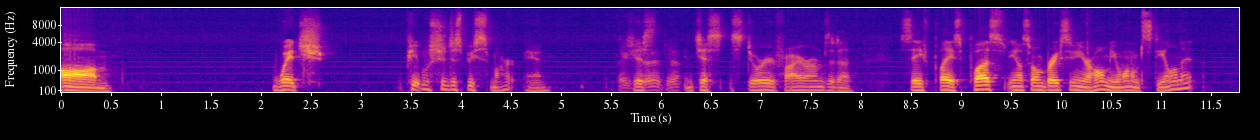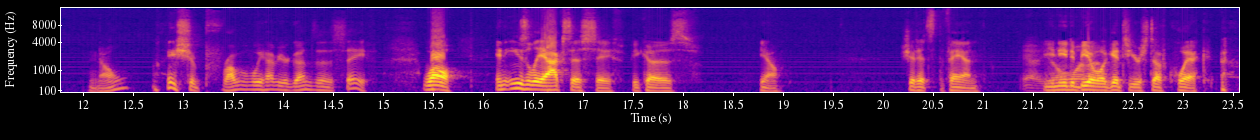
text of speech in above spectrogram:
Um, which people should just be smart, man. They just should, yeah. just store your firearms in a safe place. Plus, you know, someone breaks into your home, you want them stealing it? No, you should probably have your guns in a safe. Well, an easily accessed safe because, you know, shit hits the fan. Yeah, You, don't need to be able to get to your stuff quick.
